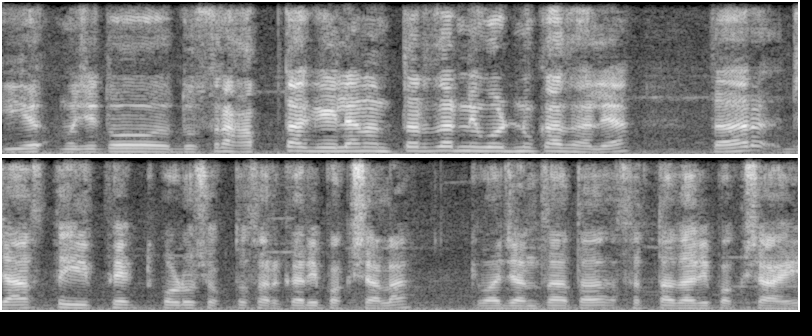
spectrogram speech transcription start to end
य- म्हणजे तो दुसरा हप्ता गेल्यानंतर जर निवडणुका झाल्या तर जास्त इफेक्ट पडू शकतो सरकारी पक्षाला किंवा ज्यांचा आता सत्ताधारी पक्ष आहे.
